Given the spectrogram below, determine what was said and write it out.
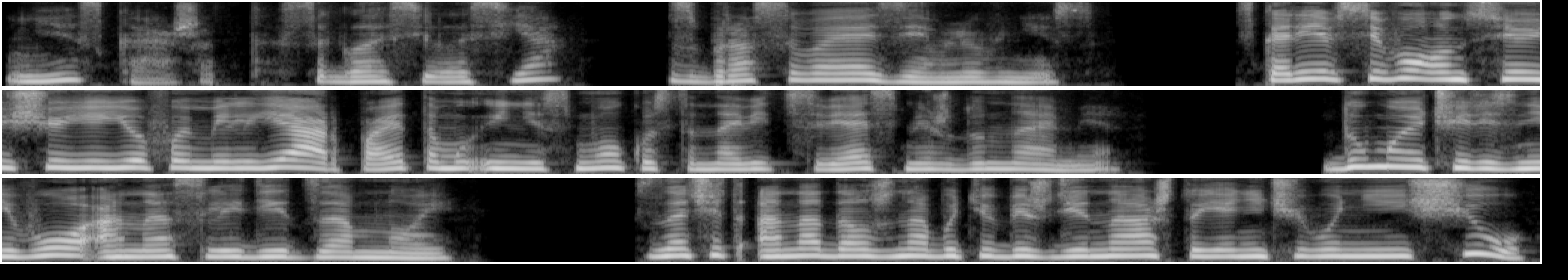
Не скажет, согласилась я, сбрасывая землю вниз. Скорее всего, он все еще ее фамильяр, поэтому и не смог установить связь между нами. Думаю, через него она следит за мной. Значит, она должна быть убеждена, что я ничего не ищу,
